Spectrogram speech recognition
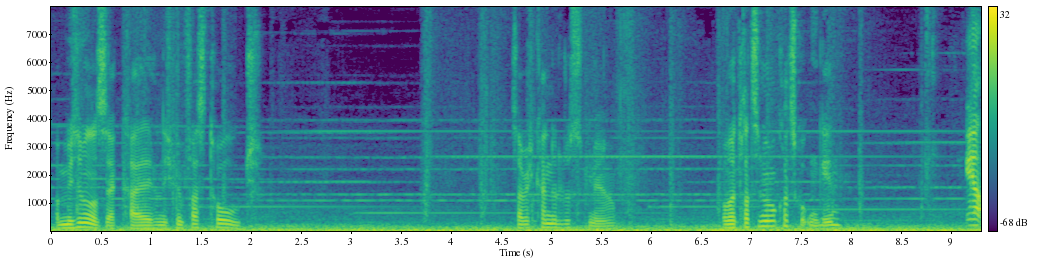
Aber mir ist immer noch sehr kalt und ich bin fast tot. Jetzt habe ich keine Lust mehr. Wollen wir trotzdem noch mal kurz gucken gehen? Ja.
